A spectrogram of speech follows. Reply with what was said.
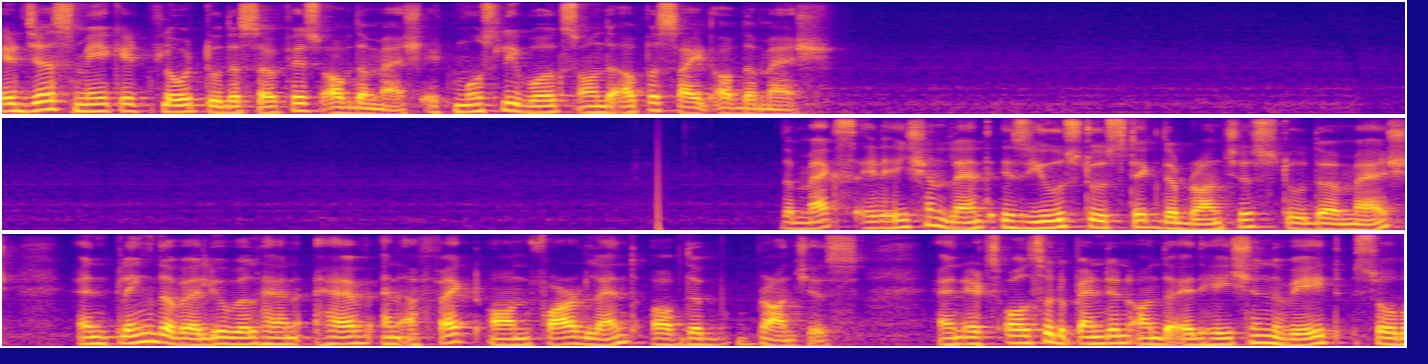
It just make it float to the surface of the mesh. It mostly works on the upper side of the mesh. The max adhesion length is used to stick the branches to the mesh and playing the value will have an effect on far length of the branches and it's also dependent on the adhesion weight so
